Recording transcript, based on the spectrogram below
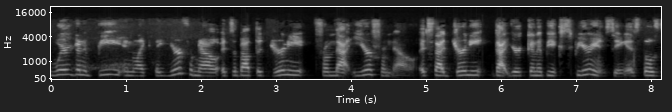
we're going to be in like a year from now. It's about the journey from that year from now. It's that journey that you're going to be experiencing. It's those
